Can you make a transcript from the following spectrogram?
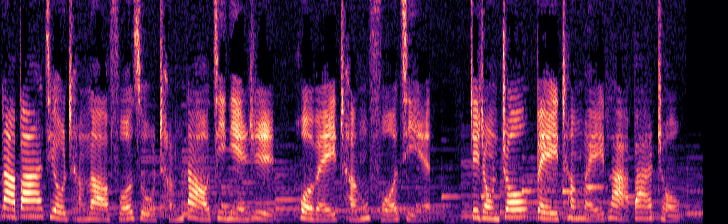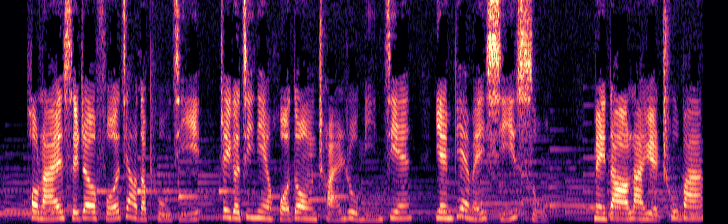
腊八就成了佛祖成道纪念日，或为成佛节。这种粥被称为腊八粥。后来随着佛教的普及，这个纪念活动传入民间。演变为习俗，每到腊月初八，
